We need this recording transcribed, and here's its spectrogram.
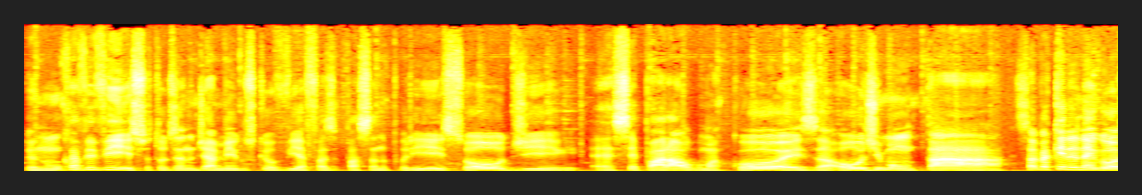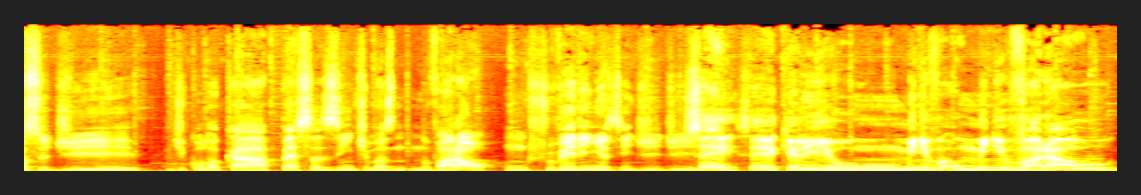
eu nunca vivi isso. Eu tô dizendo de amigos que eu via faz- passando por isso, ou de é, separar alguma coisa, ou de montar. Sabe aquele negócio de, de colocar peças íntimas no varal? Um chuveirinho assim de. de... Sei, sei, aquele um mini, um mini varal,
